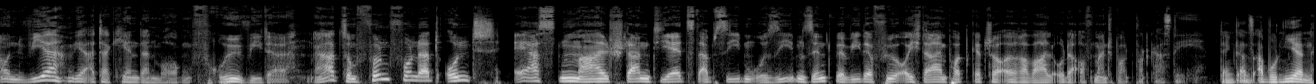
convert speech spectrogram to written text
Und wir, wir attackieren dann morgen früh wieder. Ja, zum 500 und ersten Mal Stand jetzt ab 7.07 Uhr sind wir wieder für euch da im Podcatcher eurer Wahl oder auf meinsportpodcast.de. Denkt ans Abonnieren.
